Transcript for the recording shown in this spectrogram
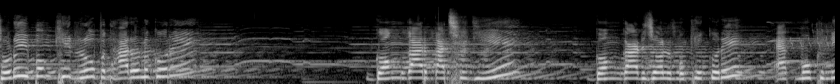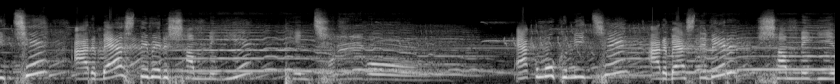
চড়ুই পক্ষীর রূপ ধারণ করে গঙ্গার কাছে গিয়ে গঙ্গার জল মুখে করে এক মুখ নিচ্ছে আর ব্যাসদেবের সামনে গিয়ে ফেলছে। এক মুখ নিচ্ছে আর ব্যাসদেবের সামনে গিয়ে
